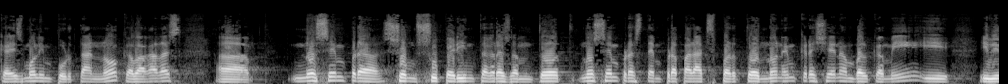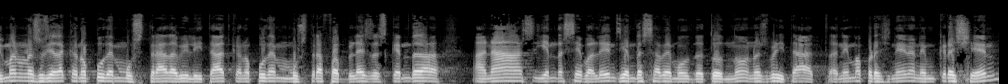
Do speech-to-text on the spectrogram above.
que és molt important, no? Que a vegades eh, no sempre som superíntegres amb tot, no sempre estem preparats per tot, no anem creixent amb el camí i, i vivim en una societat que no podem mostrar debilitat, que no podem mostrar febleses, que hem d'anar i hem de ser valents i hem de saber molt de tot. No, no és veritat. Anem aprenent, anem creixent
